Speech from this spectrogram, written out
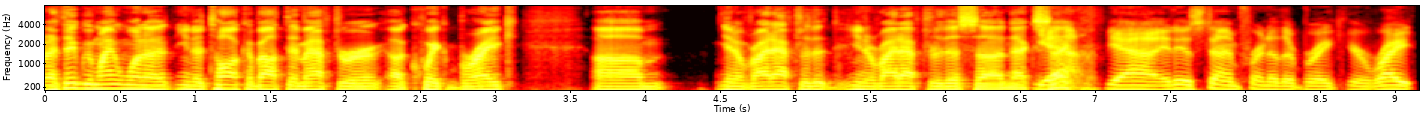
But I think we might want to, you know, talk about them after a, a quick break. Um, you know, right after the, you know, right after this uh, next yeah, segment. Yeah, it is time for another break. You're right.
